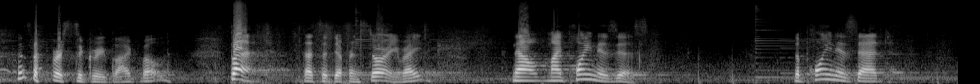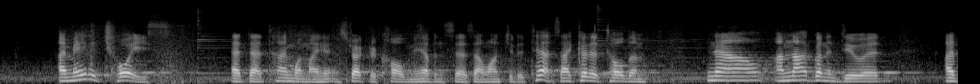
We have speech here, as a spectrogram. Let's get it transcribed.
it's a first degree black belt. But that's a different story, right? Now, my point is this the point is that I made a choice at that time when my instructor called me up and says, I want you to test. I could have told him, no, I'm not going to do it. I,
